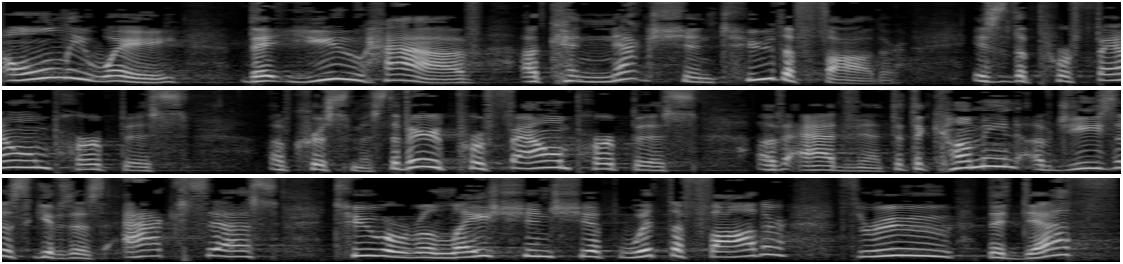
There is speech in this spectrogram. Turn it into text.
only way that you have a connection to the Father is the profound purpose of Christmas, the very profound purpose of Advent. That the coming of Jesus gives us access to a relationship with the Father through the death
